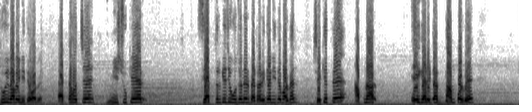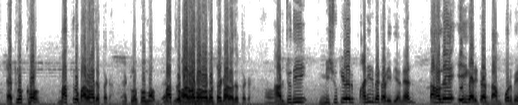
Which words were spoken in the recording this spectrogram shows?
দুইভাবে নিতে পারবে। একটা হচ্ছে মিশুকের ছিয়াত্তর কেজি ওজনের ব্যাটারি দিয়ে নিতে পারবেন। সেক্ষেত্রে আপনার এই গাড়িটার দাম পড়বে এক লক্ষ মাত্র বারো হাজার টাকা। এক লক্ষ মাত্র বারো বারো হাজার টাকা। বারো হাজার টাকা। আর যদি মিশুকের পানির ব্যাটারি দিয়ে নেন তাহলে এই গাড়িটার দাম পড়বে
